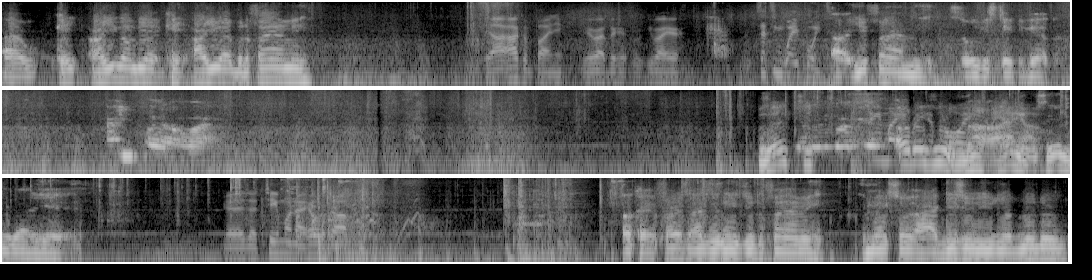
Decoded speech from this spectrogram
Uh, can, are you gonna be? Can, are you able to find me? Yeah, I, I can find you. You're right here. You're right here. Setting waypoint. Alright, you find me so we can stay together. How you play online? Was that? Teammate Oh, that's you. redeploying Nah, to I ain't AO. never seen anybody yet. Yeah, there's a team on that hilltop. Okay, first I just need you to find me and make sure. Alright, this you, you the blue dude.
